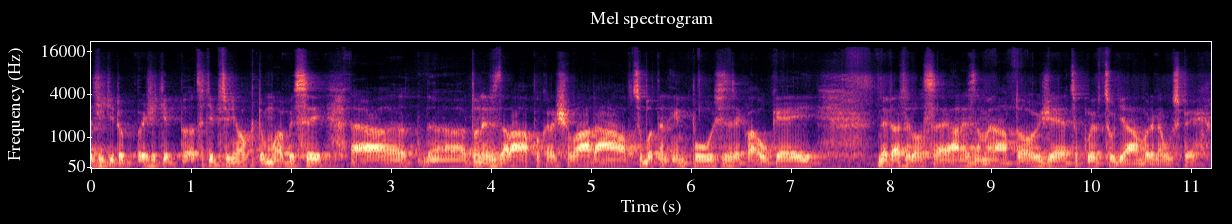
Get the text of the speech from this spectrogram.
že ti to, že tě, co tě přimělo k tomu, aby si to nevzdala a pokračovala dál? Co byl ten impuls, že jsi řekla, OK, nedařilo se a neznamená to, že cokoliv, co udělám, bude na úspěch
